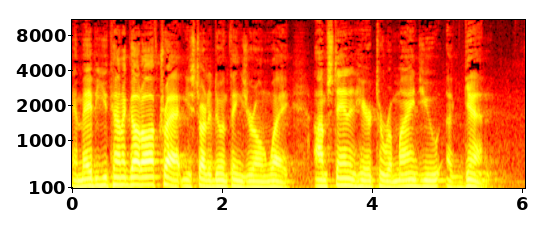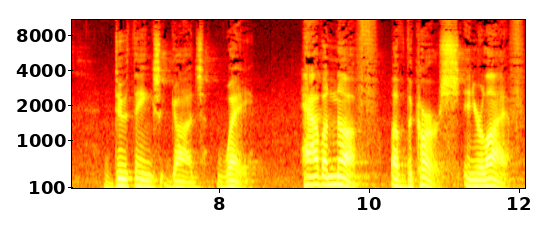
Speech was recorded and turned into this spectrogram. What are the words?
and maybe you kind of got off track and you started doing things your own way. I'm standing here to remind you again do things God's way. Have enough of the curse in your life,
